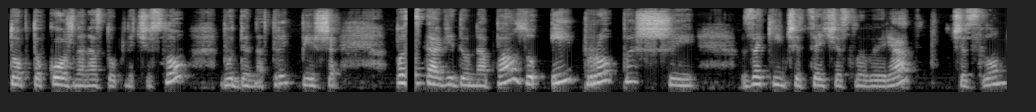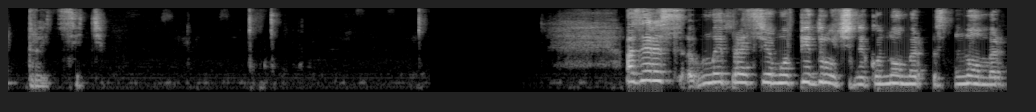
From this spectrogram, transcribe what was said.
Тобто кожне наступне число буде на 3 більше. Постав відео на паузу і пропиши. Закінчи цей числовий ряд числом 30. А зараз ми працюємо в підручнику номер, номер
